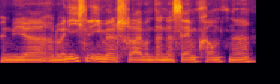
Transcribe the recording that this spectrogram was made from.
wenn wir, oder wenn ich eine E-Mail schreibe und dann der Sam kommt, ne?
